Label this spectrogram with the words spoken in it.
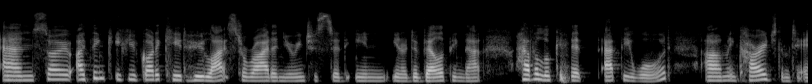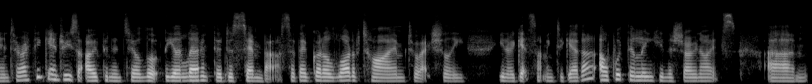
and so I think if you've got a kid who likes to write and you're interested in you know developing that, have a look at at the award. Um, encourage them to enter. I think entries are open until look the 11th of December, so they've got a lot of time to actually you know get something together. I'll put the link in the show notes um,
